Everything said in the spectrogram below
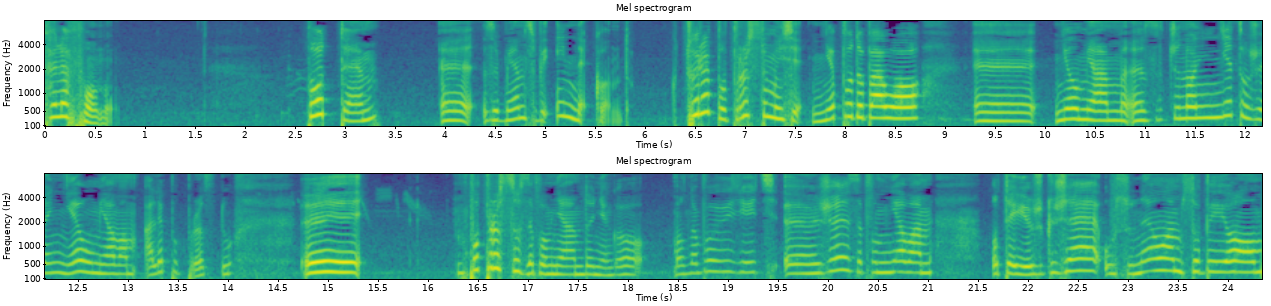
telefonu. Potem e, zrobiłam sobie inne konto, które po prostu mi się nie podobało. E, nie umiałam, e, znaczy no nie to, że nie umiałam, ale po prostu e, po prostu zapomniałam do niego. Można powiedzieć, e, że zapomniałam o tej już grze, usunęłam sobie ją.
